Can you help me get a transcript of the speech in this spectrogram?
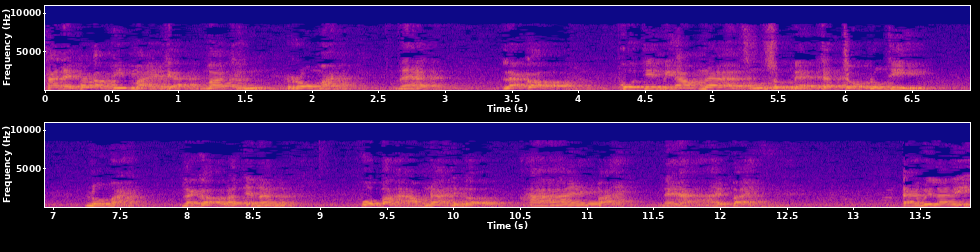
ถ้าในพระคัมภีร์ใหม่จะมาถึงโรมันนะฮะแล้วก็ผู้ที่มีอำนาจสูงสุดเนี่ยจะจบลงที่โรมันแล้วก็หลังจากนั้นพวกมหาอำนาจนี่ก็หายไปนะฮะหายไป แต่เวลานี้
